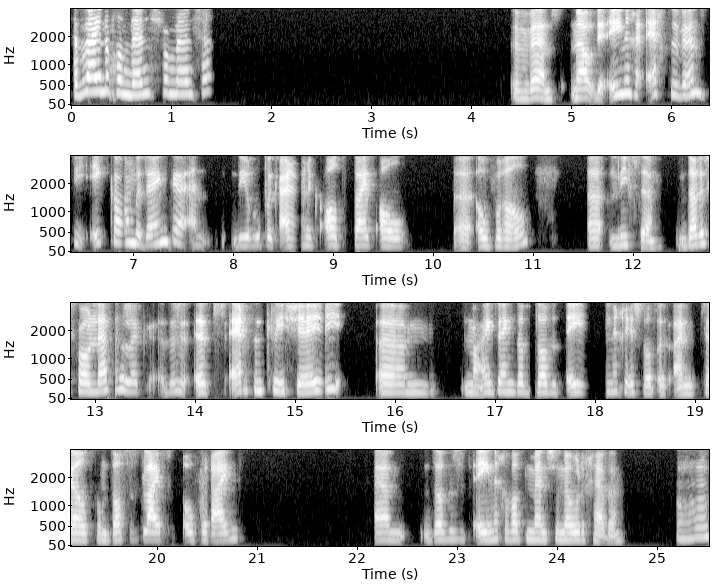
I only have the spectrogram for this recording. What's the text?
Hebben wij nog een wens voor mensen? Een wens. Nou, de enige echte wens die ik kan bedenken, en die roep ik eigenlijk altijd al eh, overal, eh, liefde. Dat is gewoon letterlijk, het is, het is echt een cliché, ehm, maar ik denk dat dat het enige is wat uiteindelijk telt, want dat blijft overeind. En dat is het enige wat mensen nodig hebben. Mhm.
